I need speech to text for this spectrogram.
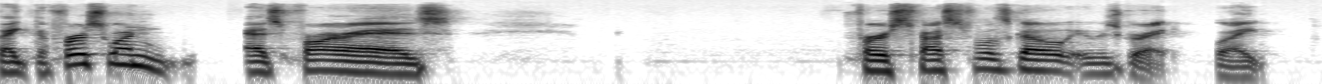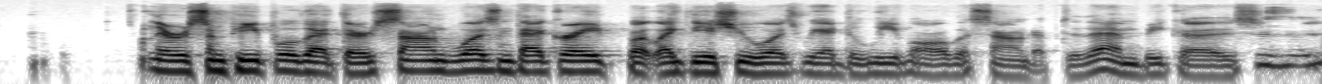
like the first one as far as first festivals go it was great like there were some people that their sound wasn't that great, but like the issue was we had to leave all the sound up to them because mm-hmm.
